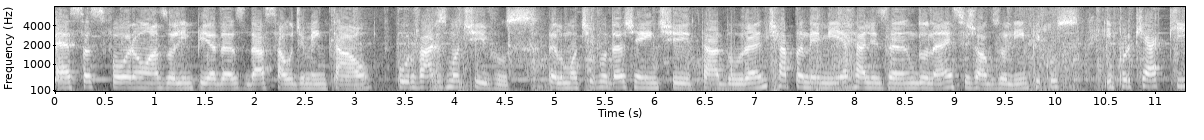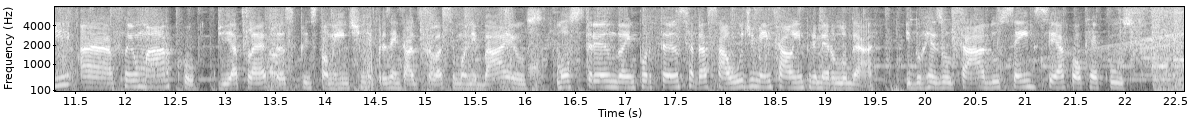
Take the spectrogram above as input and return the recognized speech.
Essas foram as Olimpíadas da Saúde Mental por vários motivos. Pelo motivo da gente estar tá durante a pandemia realizando né, esses Jogos Olímpicos e porque aqui ah, foi um marco de atletas, principalmente representados pela Simone Biles, mostrando a importância da saúde mental em primeiro lugar e do resultado sem ser a qualquer custo.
